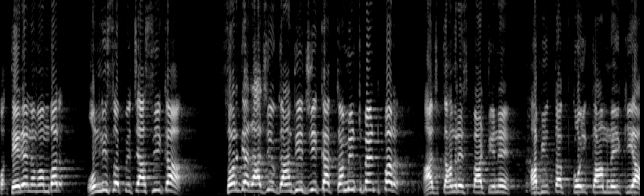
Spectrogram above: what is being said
तेरह नवंबर उन्नीस का स्वर्गीय राजीव गांधी जी का कमिटमेंट पर आज कांग्रेस पार्टी ने अभी तक कोई काम नहीं किया।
